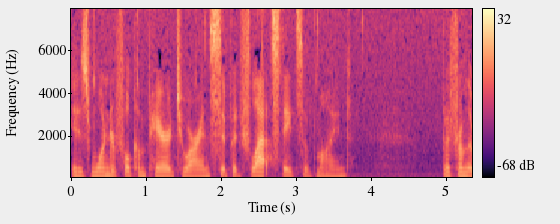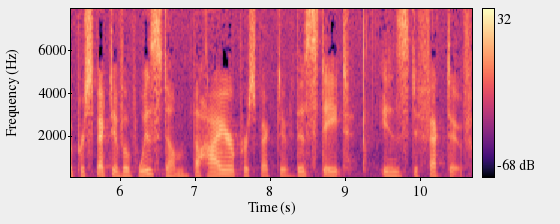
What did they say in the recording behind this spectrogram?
It is wonderful compared to our insipid, flat states of mind. But from the perspective of wisdom, the higher perspective, this state is defective.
